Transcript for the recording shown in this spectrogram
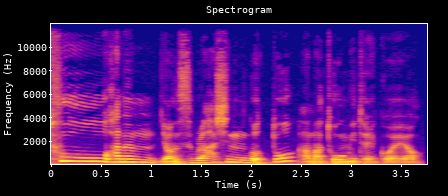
투 하는 연습을 하시는 것도 아마 도움이 될 거예요.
